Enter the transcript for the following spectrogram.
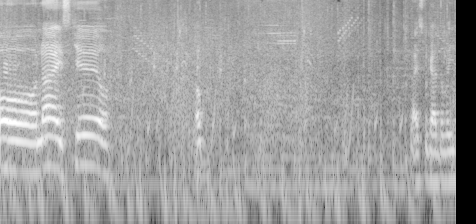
Oh, nice kill! Oh. Nice, we got the lead.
